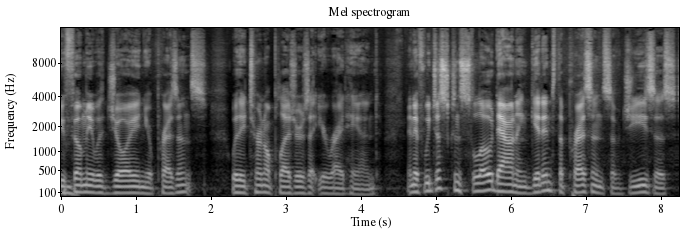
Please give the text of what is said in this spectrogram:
You fill me with joy in your presence, with eternal pleasures at your right hand. And if we just can slow down and get into the presence of Jesus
